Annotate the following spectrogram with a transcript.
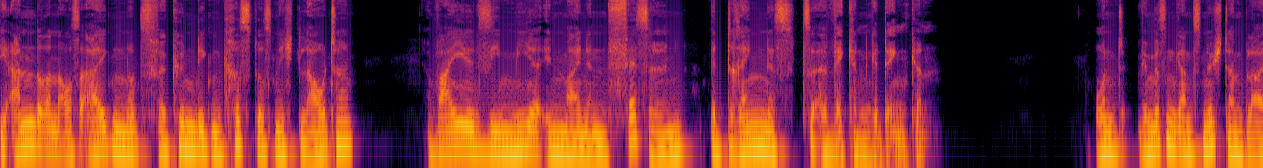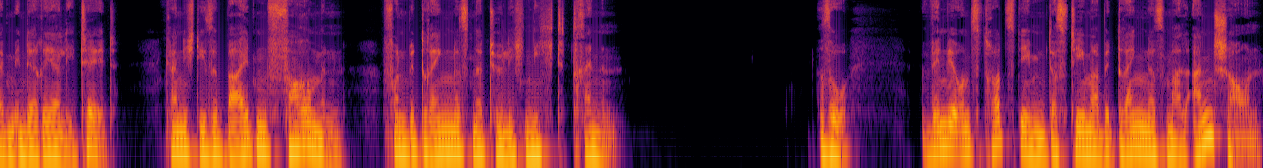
die anderen aus Eigennutz verkündigen Christus nicht lauter, weil sie mir in meinen Fesseln Bedrängnis zu erwecken gedenken. Und wir müssen ganz nüchtern bleiben in der Realität, kann ich diese beiden Formen von Bedrängnis natürlich nicht trennen. So, wenn wir uns trotzdem das Thema Bedrängnis mal anschauen,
